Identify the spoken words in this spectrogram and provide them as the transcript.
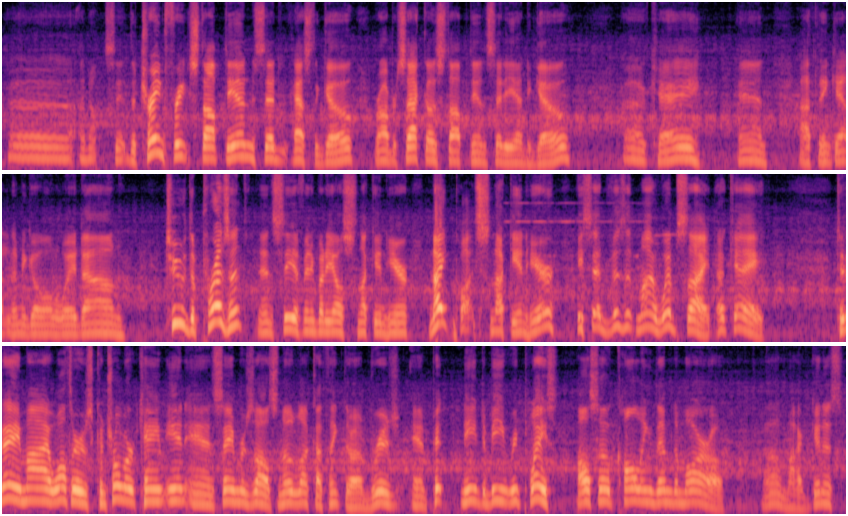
Uh, I don't see it. The train freak stopped in, said has to go. Robert Sacco stopped in, said he had to go. Okay, and I think that, let me go all the way down to the present and see if anybody else snuck in here. Nightbot snuck in here. He said, visit my website. Okay. Today, my Walters controller came in and same results. No luck. I think the bridge and pit need to be replaced. Also, calling them tomorrow. Oh my goodness.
